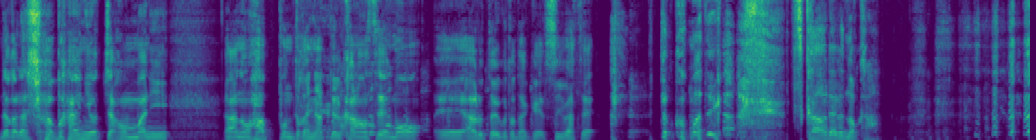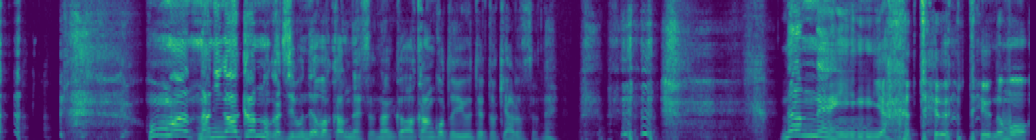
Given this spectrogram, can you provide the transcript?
だから、その場合によっちゃほんまに、あの、8分とかになってる可能性も、えーあるということだけ、すいません。どこまでが使われるのか。ほんま何があかんのか自分では分かんないですよ。なんかあかんこと言うてる時あるんですよね。何年やってるっていうのも、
